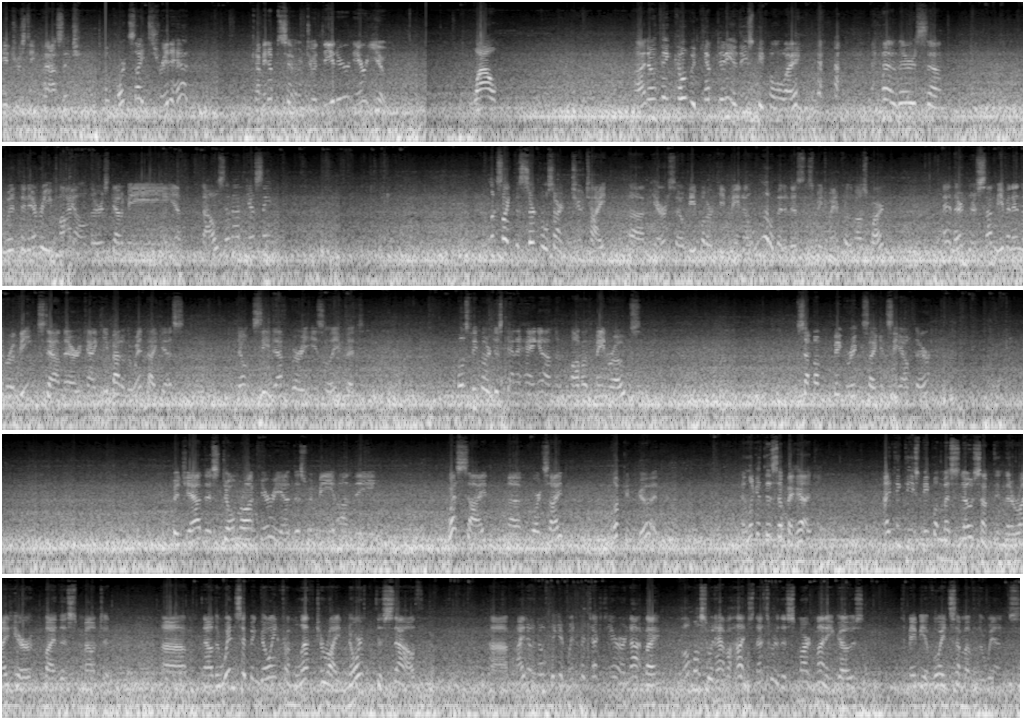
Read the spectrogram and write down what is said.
interesting passage. Quartzsite straight ahead. Coming up soon to a theater near you. Wow. I don't think COVID kept any of these people away. there's, um, within every mile, there's got to be a thousand, I'm guessing. Looks like the circles aren't too tight um, here, so people are keeping a little bit of distance between them for the most part. And there, there's some even in the ravines down there to kind of keep out of the wind, I guess. Don't see them very easily, but most people are just kind of hanging on the, off of the main roads. Some of them big rigs I can see out there. But yeah, this Dome Rock area, this would be on the west side of Quartzsite, looking good. And look at this up ahead. I think these people must know something. They're right here by this mountain. Um, now the winds have been going from left to right, north to south. Uh, I don't know if they get wind protection here or not, but I almost would have a hunch that's where the smart money goes to maybe avoid some of the winds.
